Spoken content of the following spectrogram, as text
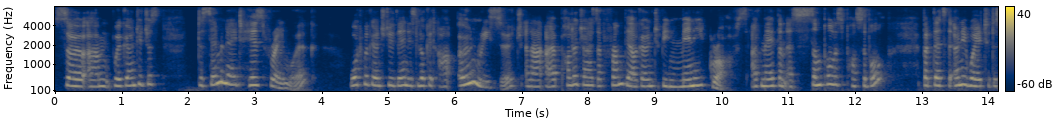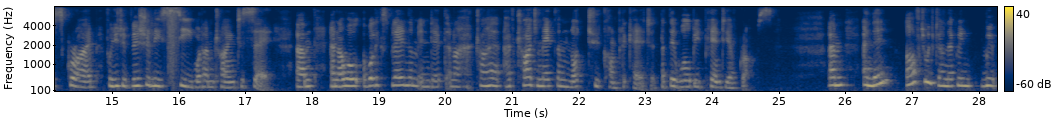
So um, we're going to just disseminate his framework. What we're going to do then is look at our own research, and I, I apologize up front, there are going to be many graphs. I've made them as simple as possible but that's the only way to describe for you to visually see what I'm trying to say. Um, and I will will explain them in depth, and I try have tried to make them not too complicated, but there will be plenty of graphs. Um, and then after we've done that, we, we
